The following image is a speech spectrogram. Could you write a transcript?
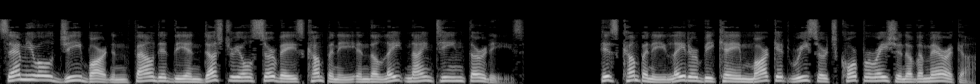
Samuel G. Barton founded the Industrial Surveys Company in the late 1930s. His company later became Market Research Corporation of America.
